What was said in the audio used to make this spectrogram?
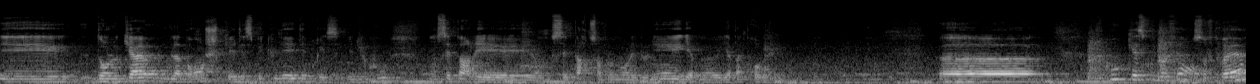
et dans le cas où la branche qui a été spéculée a été prise. Et du coup, on sépare, les, on sépare tout simplement les données, il n'y a, pas de problème. Euh, du coup, qu'est-ce qu'on peut faire en software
